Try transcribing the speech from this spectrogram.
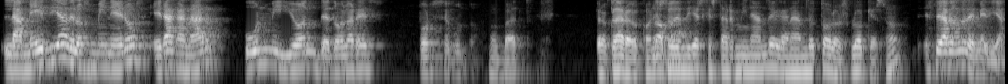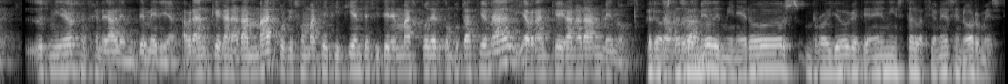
la media de los mineros era ganar un millón de dólares por segundo. Pero claro, con eso tendrías que estar minando y ganando todos los bloques, ¿no? Estoy hablando de media. Los mineros en general, de media. Habrán que ganarán más porque son más eficientes y tienen más poder computacional y habrán que ganarán menos. Pero estás hablando de, mineros rollo que tienen instalaciones enormes.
